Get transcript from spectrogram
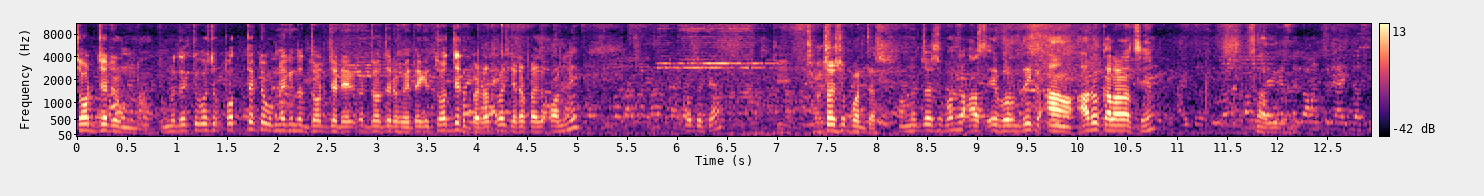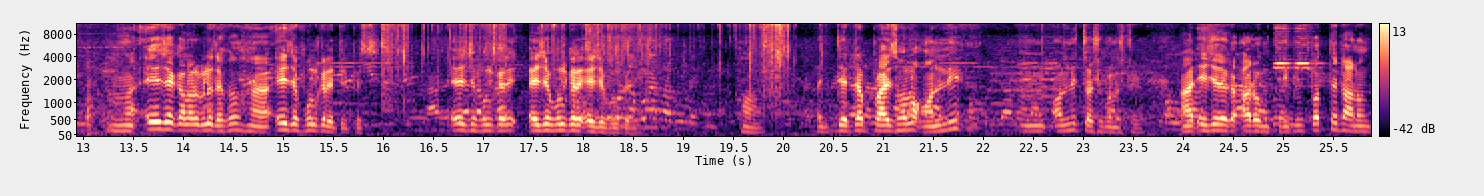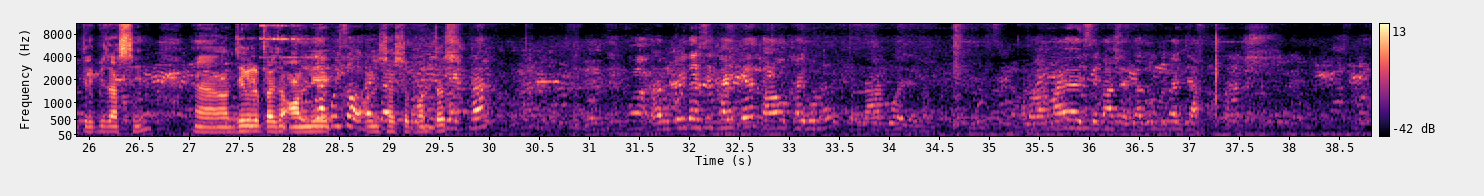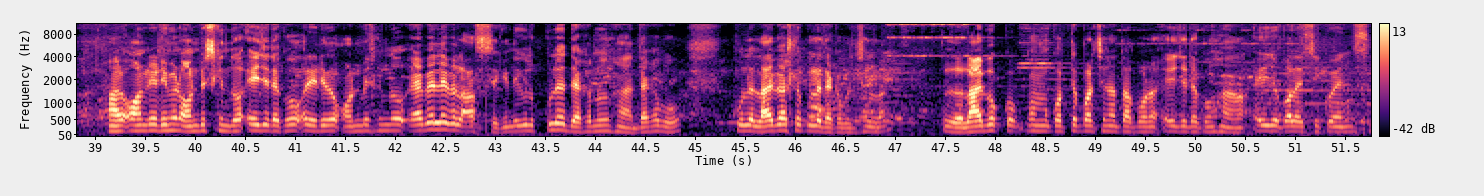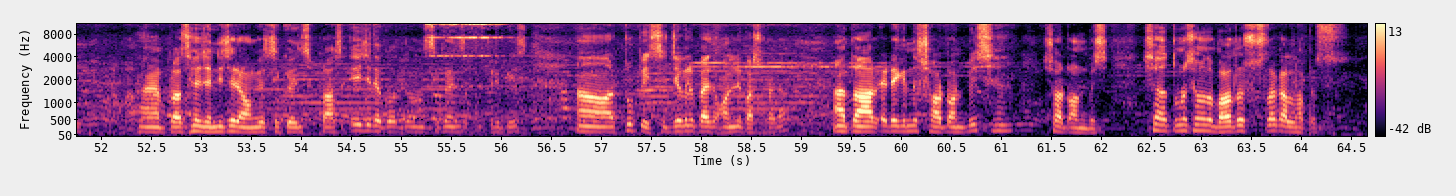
জর্জেটের উন্না তোমরা দেখতে পাচ্ছ প্রত্যেকটা উন্না কিন্তু জর্জেটের জর্জেট হয়ে থাকে। জর্জেট বেটার প্রাইস যেটা প্রাইস অনলি কতটা? ছয়শো পঞ্চাশ। অন্য ছয়শো পঞ্চাশ আজ এ পর্যন্ত আরও কালার আছে। এই যে কালারগুলো দেখো হ্যাঁ এই যে ফুলকারি তিন পিস এই যে ফুলকারি এই যে ফুলকারি এই যে ফুলকারি। হ্যাঁ যেটা প্রাইস হলো অনলি অনলি ছয়শো পঞ্চাশ টাকা। আর এই যে দেখো আরং থ্রি পিস প্রত্যেকটা আরং থ্রি পিস আসছে। হ্যাঁ, যেগুলোর প্রাইস অনলি অনলি ছয়শো পঞ্চাশ। আর অন রেডিমেড অন পিস কিন্তু, এই যে দেখো রেডিমেড অন পিস কিন্তু অ্যাভেলেবেল আসছে, কিন্তু এগুলো কুলে দেখানো হ্যাঁ দেখাবো। কুলে লাইভে আসলে কুলে দেখাবো ইনশাল্লাহ লাইভও কম করতে পারছি না, তারপর এই যে দেখো হ্যাঁ এই যে গলায় সিকোয়েন্স হ্যাঁ প্লাস এই যে নিচের অঙ্গের সিকোয়েন্স প্লাস এই যে দেখো sequence three piece two piece যেগুলো প্রায় অনলি পাঁচশো টাকা। তো আর এটা কিন্তু short one piece short one piece তোমরা সে ভালো তো সুস্থ থাকো, আল্লাহ হাফেজ।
